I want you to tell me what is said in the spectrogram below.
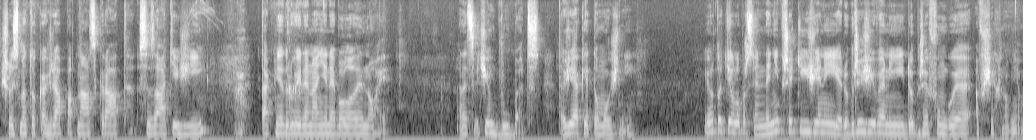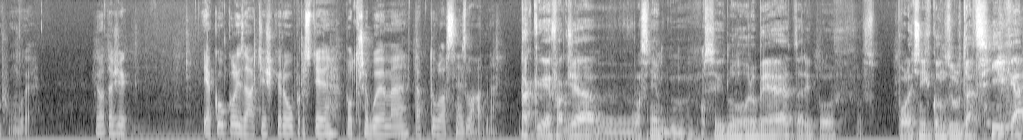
šli jsme to každá 15krát se zátěží, tak mě druhý den ani nebolely nohy. A necvičím vůbec. Takže jak je to možný? Jo, to tělo prostě není přetížený, je dobře živený, dobře funguje a všechno v něm funguje. Jo, takže jakoukoliv zátěž, kterou prostě potřebujeme, tak to vlastně zvládne. Tak je fakt, že já eh, vlastně si dlouhodobě tady po společných konzultacích a,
